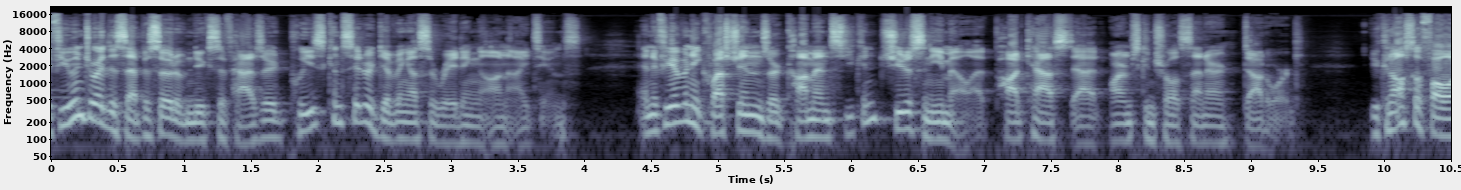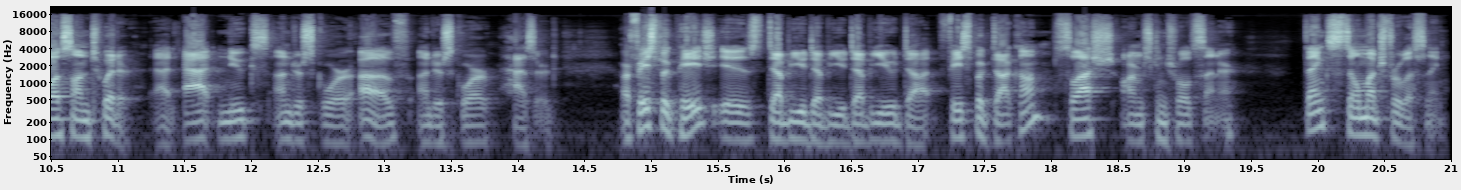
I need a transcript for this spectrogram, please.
If you enjoyed this episode of Nukes of Hazard, please consider giving us a rating on iTunes. And if you have any questions or comments, you can shoot us an email at podcast at armscontrolcenter.org. You can also follow us on Twitter at, at nukes underscore of underscore hazard. Our Facebook page is www.facebook.com slash arms control center. Thanks so much for listening.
